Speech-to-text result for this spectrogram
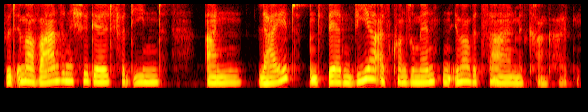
wird immer wahnsinnig viel Geld verdient an Leid und werden wir als Konsumenten immer bezahlen mit Krankheiten.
